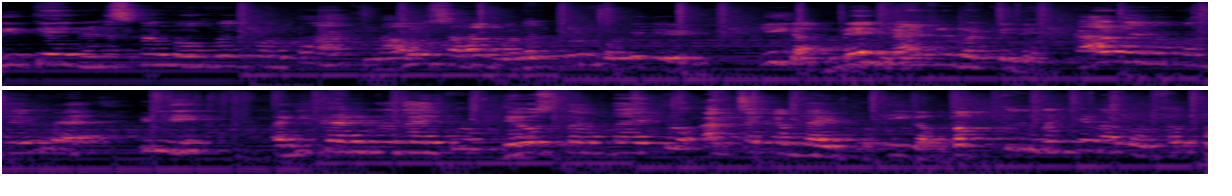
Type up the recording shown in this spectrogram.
ರೀತಿಯಾಗಿ ನಡೆಸ್ಕೊಂಡು ಹೋಗ್ಬೇಕು ಅಂತ ನಾವು ಸಹ ಮನಸ್ಸು ಕೊಟ್ಟಿದ್ದೀವಿ ಈಗ ಮೇನ್ ಮ್ಯಾಟ್ರಿ ಬರ್ತೀನಿ ಕಾರಣ ಏನಪ್ಪ ಅಂತ ಹೇಳಿದ್ರೆ, ಇಲ್ಲಿ ಅಧಿಕಾರಿಗಳದಾಯ್ತು ದೇವಸ್ಥಾನದಾಯ್ತು ಅರ್ಚಕರದಾಯ್ತು ಈಗ ಭಕ್ತರ ಬಗ್ಗೆ ನಾನು ಒಂದು ಸ್ವಲ್ಪ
